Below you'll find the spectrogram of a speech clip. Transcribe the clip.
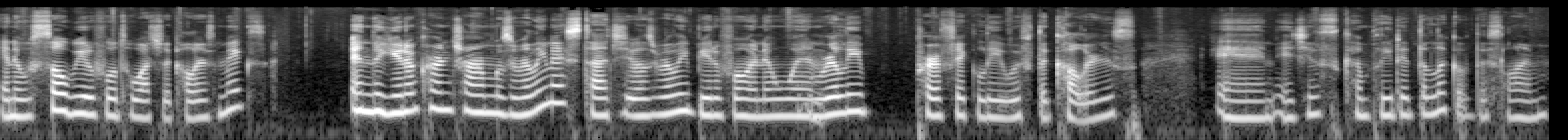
and it was so beautiful to watch the colors mix. And the unicorn charm was a really nice touch. It was really beautiful and it went really perfectly with the colors and it just completed the look of the slime.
